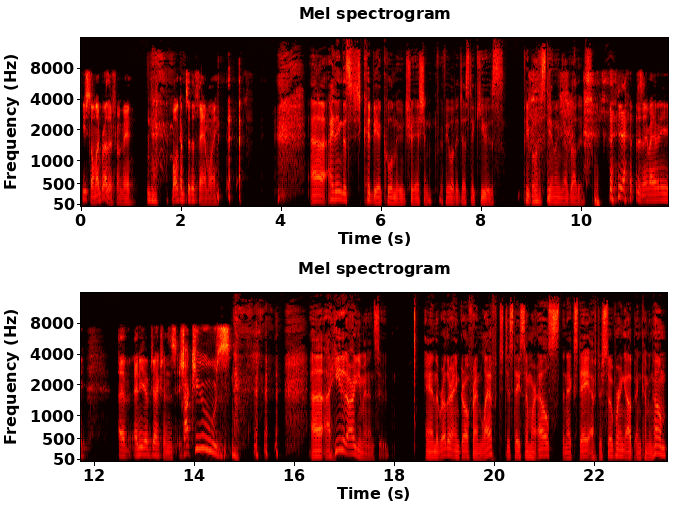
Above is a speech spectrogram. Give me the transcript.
"You stole my brother from me. Welcome to the family." Uh, I think this could be a cool new tradition for people to just accuse people of stealing their brothers. yeah. Does anybody have any have any objections, j'accuse. Uh, a heated argument ensued, and the brother and girlfriend left to stay somewhere else. The next day, after sobering up and coming home,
